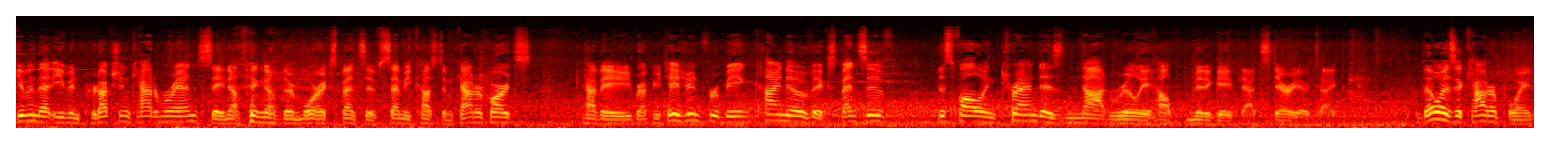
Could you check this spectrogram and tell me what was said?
Given that even production catamarans, say nothing of their more expensive semi-custom counterparts, have a reputation for being kind of expensive, this following trend has not really helped mitigate that stereotype. Though as a counterpoint,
